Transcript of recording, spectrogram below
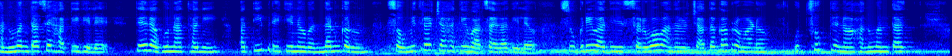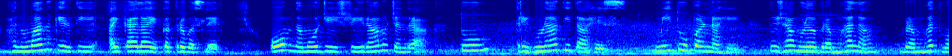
हनुमंताचे हाती दिले. ते रघुनाथांनी अतिप्रीतीनं वंदन करून सौमित्राच्या हाती वाचायला दिलं. सुग्रीवादी सर्व वानर चातकाप्रमाणे उत्सुकतेनं हनुमंता हनुमान कीर्ती ऐकायला एकत्र बसले. ओम नमोजी श्रीरामचंद्रा तू त्रिगुणातीत आहेस. मी तू पण नाही. तुझ्यामुळं ब्रह्माला ब्रह्मत्व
